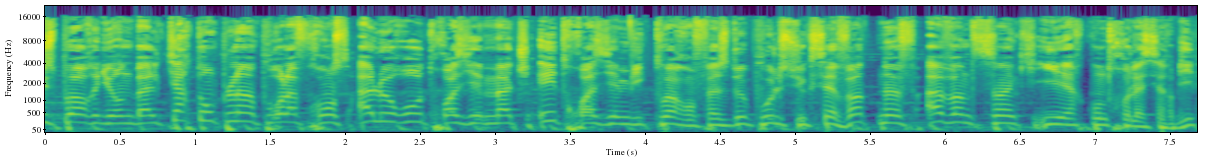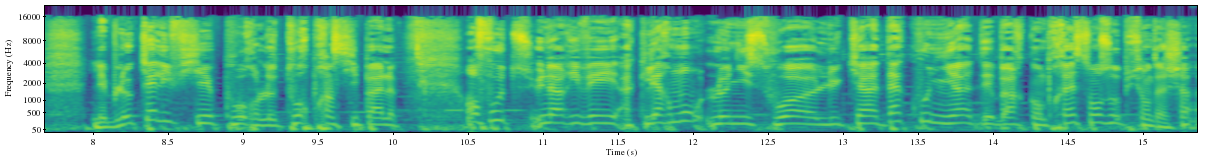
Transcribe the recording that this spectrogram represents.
Du sport et du handball, carton plein pour la France à l'Euro, troisième match et troisième victoire en phase de poule, succès 29 à 25 hier contre la Serbie. Les Bleus qualifiés pour le tour principal. En foot, une arrivée à Clermont, le Niçois Lucas Dacunha débarque en prêt sans option d'achat.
